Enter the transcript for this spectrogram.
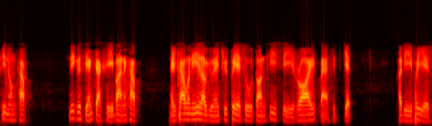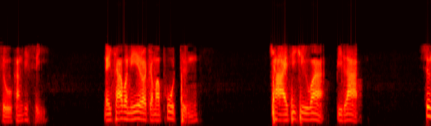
พี่น้องครับ นี่คือเสียงจากสีบานนะครับ ในเช้าวันนี้เราอยู่ในชีวิตพระเยซูตอนที่ 487 คดีพระเยซูครั้งที่สี่ในเช้าวันนี้เราจะมาพูดถึงชายที่ชื่อว่าปิลาตซึ่ง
